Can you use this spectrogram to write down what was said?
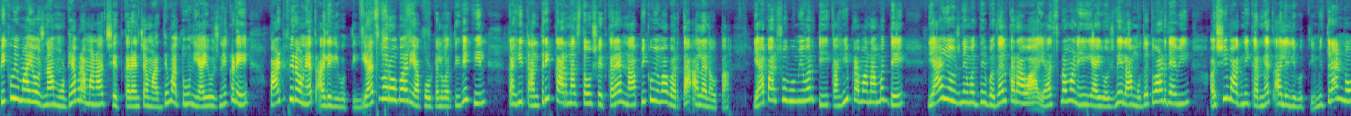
पीक विमा योजना मोठ्या प्रमाणात शेतकऱ्यांच्या माध्यमातून या योजनेकडे पाठ फिरवण्यात आलेली होती. याचबरोबर या पोर्टलवरती देखील काही तांत्रिक कारणास्तव शेतकऱ्यांना पीक विमा भरता आला नव्हता. या पार्श्वभूमीवरती काही प्रमाणामध्ये या योजनेमध्ये बदल करावा याचप्रमाणे या योजनेला मुदतवाढ द्यावी अशी मागणी करण्यात आलेली होती. मित्रांनो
